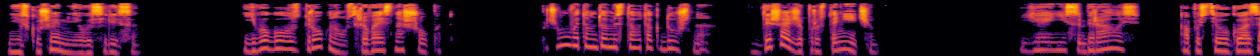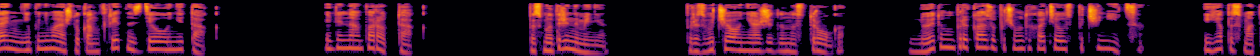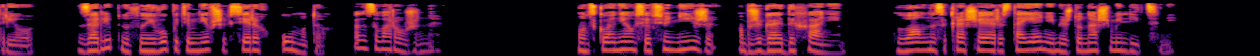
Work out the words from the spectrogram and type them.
Не искушай меня, Василиса. Его голос дрогнул, срываясь на шепот. Почему в этом доме стало так душно? Дышать же просто нечем. Я и не собиралась. Опустила глаза, не понимая, что конкретно сделала не так. Или наоборот так. Посмотри на меня. Прозвучало неожиданно строго. Но этому приказу почему-то хотелось подчиниться. И я посмотрела, залипнув на его потемневших серых умутах, как завороженная. Он склонялся все ниже, обжигая дыханием, плавно сокращая расстояние между нашими лицами.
